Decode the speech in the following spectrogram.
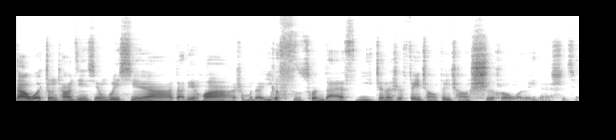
那我正常进行微信啊、打电话啊什么的，一个四寸的 S E 真的是非常非常适合我的一件事情。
